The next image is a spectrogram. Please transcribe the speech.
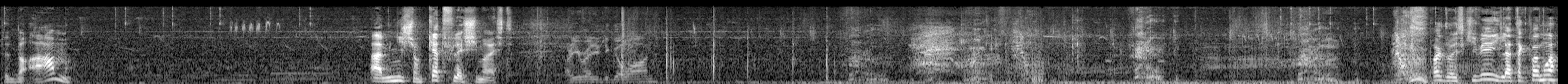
Peut-être dans armes Ah, munitions, 4 flèches il me reste. Je dois esquiver, il attaque pas moi.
